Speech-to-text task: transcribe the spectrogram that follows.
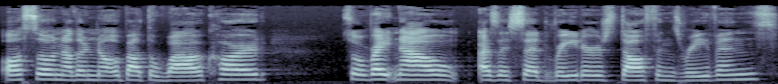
Also, another note about the wild card. So right now, as I said, Raiders, Dolphins, Ravens.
